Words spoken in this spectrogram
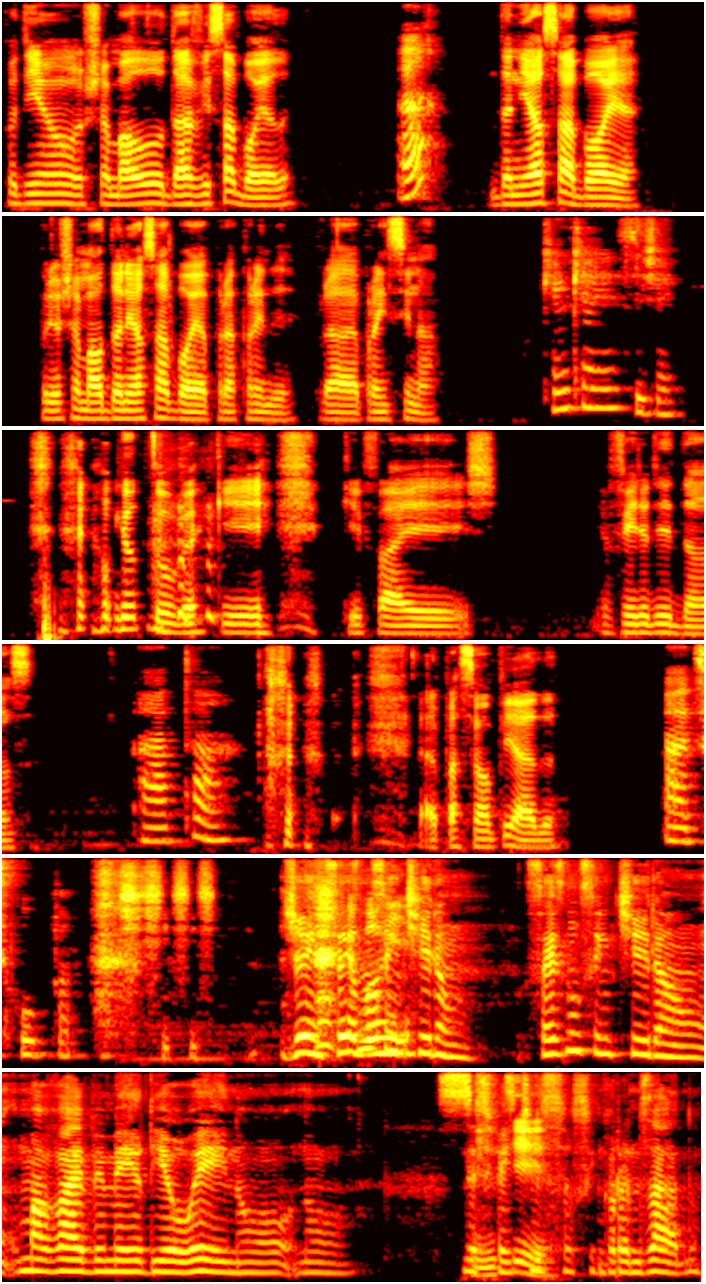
Podiam chamar o Davi Saboia, né? Hã? Daniel Saboia. Podiam chamar o Daniel Saboia pra aprender, pra, pra ensinar. Quem que é esse, gente? É um youtuber que, que faz vídeo de dança. Ah, tá. Era pra ser uma piada. Ah, desculpa. Gente, vocês não rir. sentiram. Vocês não sentiram uma vibe meio DOA no, no, nesse feitiço sincronizado?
